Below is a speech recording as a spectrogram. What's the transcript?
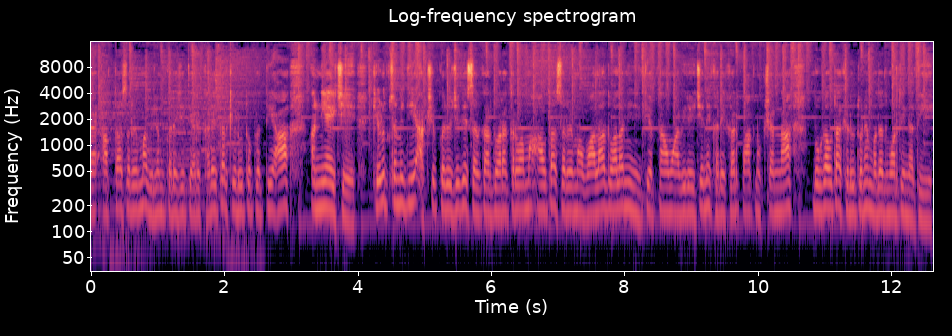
આપતા સર્વેમાં વિલંબ કરે છે ત્યારે ખરેખર ખેડૂતો પ્રત્યે આ અન્યાય છે. ખેડૂત સમિતિએ આક્ષેપ કર્યો છે કે સરકાર દ્વારા કરવામાં આવતા સર્વેમાં વાલા દ્વાલાની નીતિ અપનાવવામાં આવી રહી છે અને ખરેખર પાક નુકસાનના ભોગાવતા ખેડૂતોને મદદ મળતી નથી.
